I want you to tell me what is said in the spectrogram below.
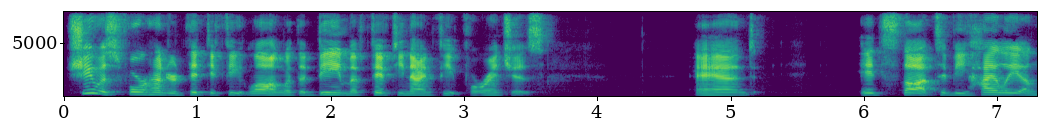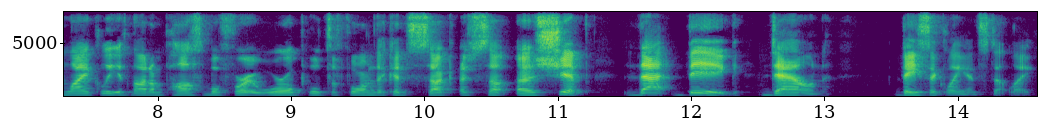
she was 450 feet long with a beam of 59 feet 4 inches. And it's thought to be highly unlikely, if not impossible, for a whirlpool to form that could suck a, a ship that big down basically instantly.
